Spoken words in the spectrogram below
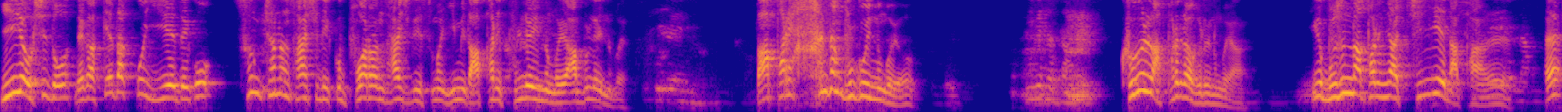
이 역시도 내가 깨닫고 이해되고 성천한 사실이 있고 부활한 사실이 있으면 이미 나팔이 불려 있는 거예요? 안 불려 있는 거예요? 나팔이 항상 불고 있는 거예요. 그걸 나팔이라 그러는 거야. 이게 무슨 나팔이냐? 진리의 나팔. 에?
